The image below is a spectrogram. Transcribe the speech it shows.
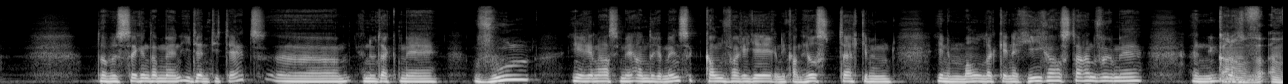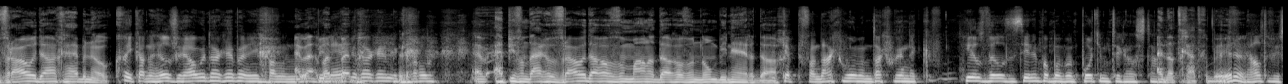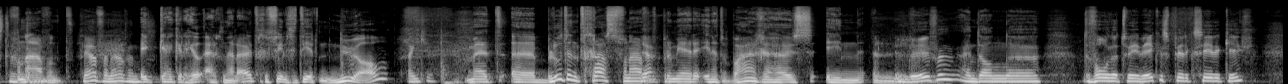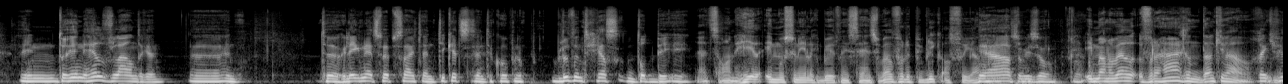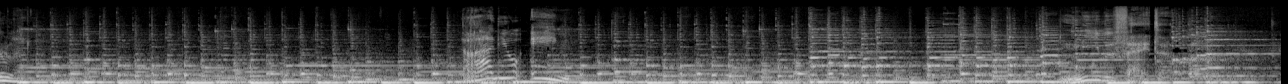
Dat wil zeggen dat mijn identiteit eh, en hoe dat ik mij voel in relatie met andere mensen kan variëren. Ik kan heel sterk in in een mannelijke energie gaan staan voor mij. En Je kan een, vrouwendag hebben ook. ik kan een heel vrouwendag hebben en ik kan een non-binaire dag hebben. Ik, kan alle- En Heb je vandaag een vrouwendag of een mannendag of een non-binaire dag? ik heb vandaag gewoon een dag waarin ik heel veel zin heb om op een podium te gaan staan. En dat gaat Ik gebeuren. Vanavond. Ja, vanavond. Ik kijk er heel erg naar uit. Gefeliciteerd nu al. Dank je. Met eh, Bloedend Gras vanavond Ja. première in het Wagenhuis in Leuven. Leuven. En dan eh, de volgende twee weken speel ik zeven keer. In, doorheen heel Vlaanderen. Eh, en de gelegenheidswebsite en tickets zijn te kopen op bloedendgras.be. Ja, het zal een heel emotionele gebeurtenis zijn, zowel voor het publiek als voor jou. Ja, sowieso. Ja. Emmanuel Verhagen, dankjewel. Dank je veel. Radio 1. Nieuwe feiten.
